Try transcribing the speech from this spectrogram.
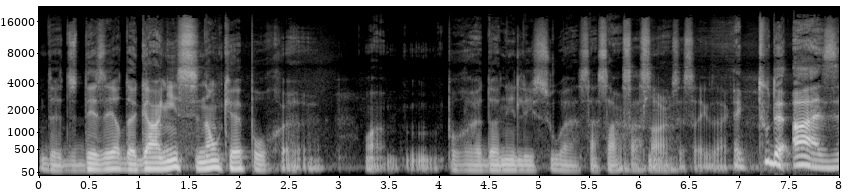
de- du désir de gagner, sinon que pour, euh, ouais, pour euh, donner les sous à sa sœur. Sa sœur, c'est ça, exact. Fait que tout de A à Z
